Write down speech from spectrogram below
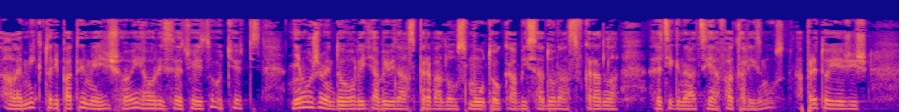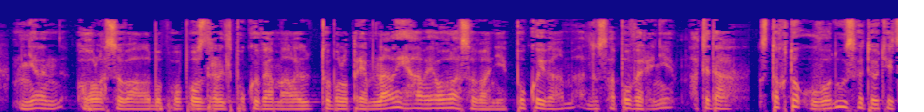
Ale my, ktorí patríme Ježišovi, hovorí že otec, nemôžeme dovoliť, aby nás prevadol smútok, aby sa do nás vkradla rezignácia a fatalizmus. A preto Ježiš nielen ohlasoval alebo pozdravil pokoj vám, ale to bolo priam naliehavé ohlasovanie. Pokoj vám a dostal poverenie. A teda z tohto úvodu Svetý Otec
